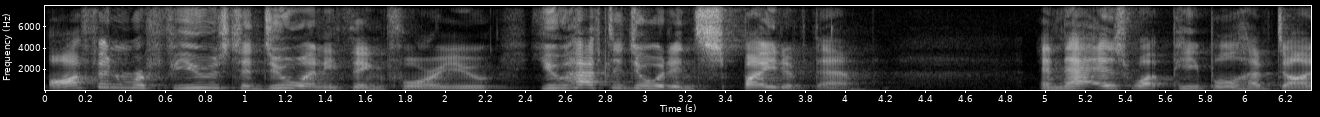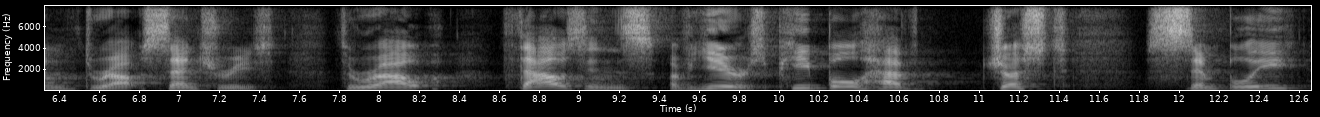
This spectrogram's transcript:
often refuse to do anything for you. You have to do it in spite of them. And that is what people have done throughout centuries, throughout thousands of years. People have just simply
